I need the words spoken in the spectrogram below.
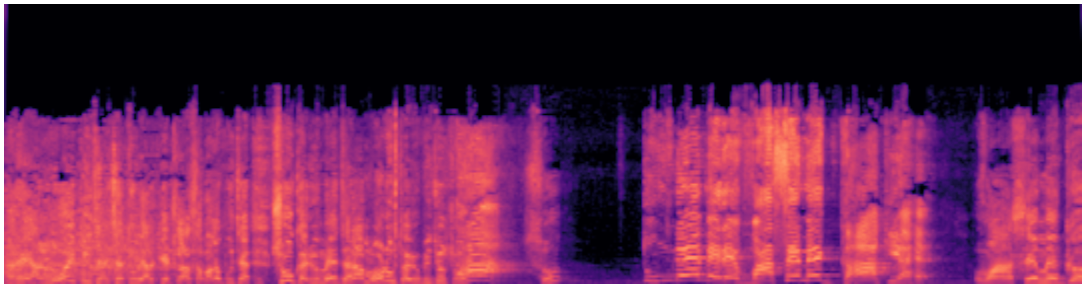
અરે યાર લોહી પી જાય છે તું યાર કેટલા સવાલો પૂછે શું કર્યું મેં જરા મોડું થયું બીજું શું हाँ શું तुमने मेरे वासे में घा किया है વાસે મેં ગ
